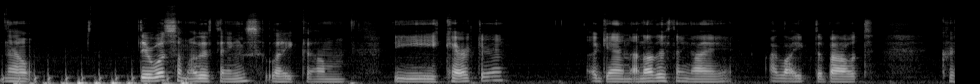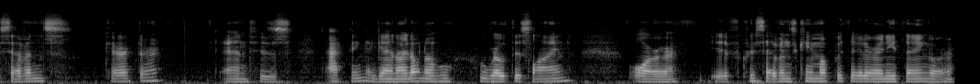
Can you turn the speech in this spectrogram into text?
Now, there was some other things like um, the character. Again, another thing I I liked about Chris Evans' character and his acting. Again, I don't know who, who wrote this line, or if Chris Evans came up with it or anything, or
